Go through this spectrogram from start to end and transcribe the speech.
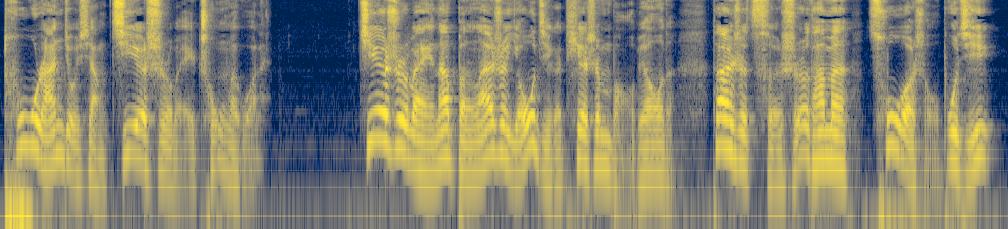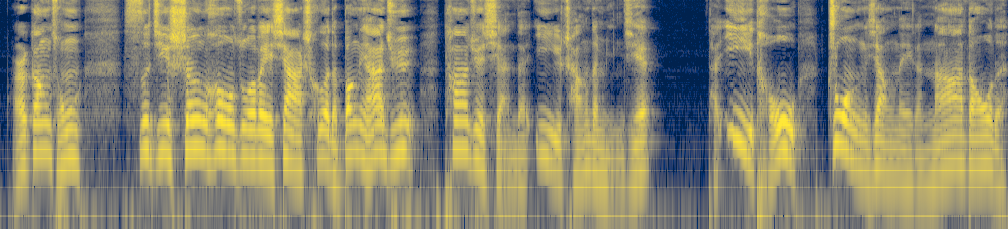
突然就向街世伟冲了过来。街世伟呢，本来是有几个贴身保镖的，但是此时他们措手不及。而刚从司机身后座位下车的崩牙驹，他却显得异常的敏捷。他一头撞向那个拿刀的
